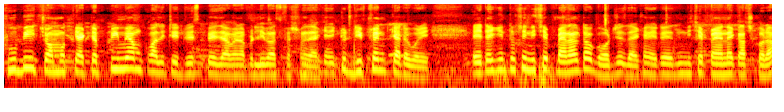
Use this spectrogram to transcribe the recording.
খুবই চমৎকার একটা প্রিমিয়াম কোয়ালিটির ড্রেস পেয়ে যাবেন আপনি লিবাস ফ্যাশনে দেখেন। একটু ডিফারেন্ট ক্যাটাগরি এটা কিন্তু হচ্ছে নিচে প্যানেলটাও গর্জে দেখেন, এটা নিচে প্যানেলে কাজ করা।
